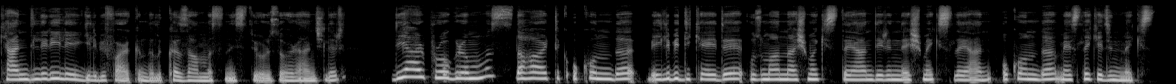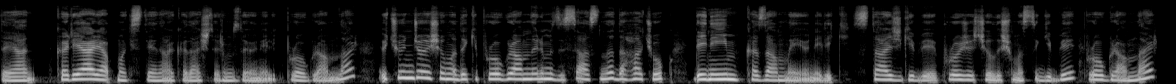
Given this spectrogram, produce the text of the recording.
kendileriyle ilgili bir farkındalık kazanmasını istiyoruz öğrencilerin. Diğer programımız daha artık o konuda belli bir dikeyde uzmanlaşmak isteyen, derinleşmek isteyen, o konuda meslek edinmek isteyen, kariyer yapmak isteyen arkadaşlarımıza yönelik programlar. Üçüncü aşamadaki programlarımız ise aslında daha çok deneyim kazanmaya yönelik. Staj gibi, proje çalışması gibi programlar.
